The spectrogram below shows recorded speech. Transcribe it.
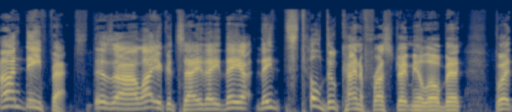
on defense, there's a lot you could say. They they uh, they still do kind of frustrate me a little bit, but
